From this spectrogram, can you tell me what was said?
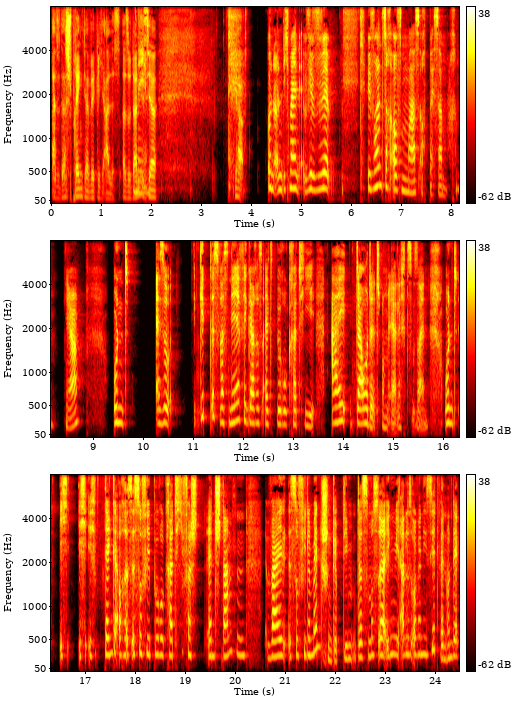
also das sprengt ja wirklich alles. Also dann Nee. ist ja, ja, Und, und ich meine, wir, wir, wir wollen es doch auf dem Mars auch besser machen, ja? Und also gibt es was Nervigeres als Bürokratie? I doubt it, um ehrlich zu sein. Und ich, ich, ich denke auch, es ist so viel Bürokratie entstanden, weil es so viele Menschen gibt. Die, das muss ja irgendwie alles organisiert werden. Und der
